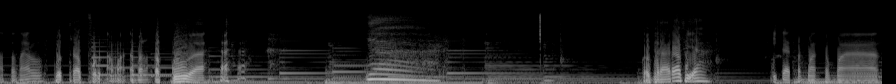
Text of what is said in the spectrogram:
Nathanael Putra Purnama nama lengkap gue ya. Gue berharap ya jika teman-teman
